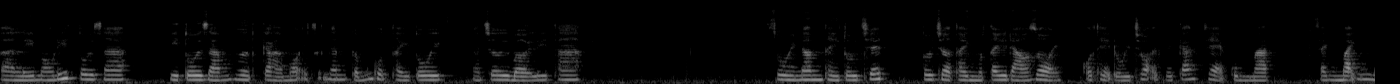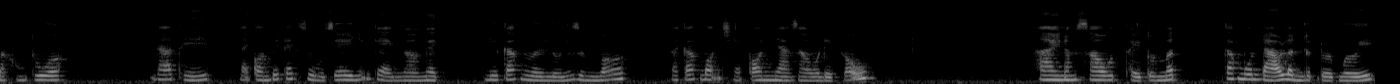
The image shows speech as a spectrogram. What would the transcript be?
và lấy máu đít tôi ra. Vì tôi dám vượt cả mọi sự ngăn cấm của thầy tôi mà chơi bời lê tha. Rồi năm thầy tôi chết, tôi trở thành một tay đáo giỏi, có thể đối chọi với các trẻ cùng mặt, danh mãnh mà không thua. Đã thế, lại còn biết cách rủ dê những kẻ ngờ nghịch, như các người lớn rừng mỡ và các bọn trẻ con nhà giàu để gẫu. Hai năm sau, thầy tôi mất, các môn đáo lần lượt đổi mới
